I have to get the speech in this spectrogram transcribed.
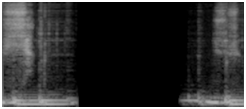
Shh. Shh.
